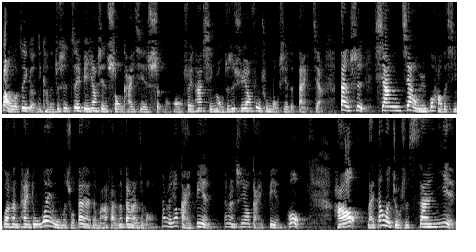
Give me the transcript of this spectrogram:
抱了这个，你可能就是这边要先松开些什么哦，所以他形容就是需要付出某些的代价。但是相较于不好的习惯和态度为我们所带来的麻烦，那当然什么？当然要改变，当然是要改变哦。好，来到了九十三页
